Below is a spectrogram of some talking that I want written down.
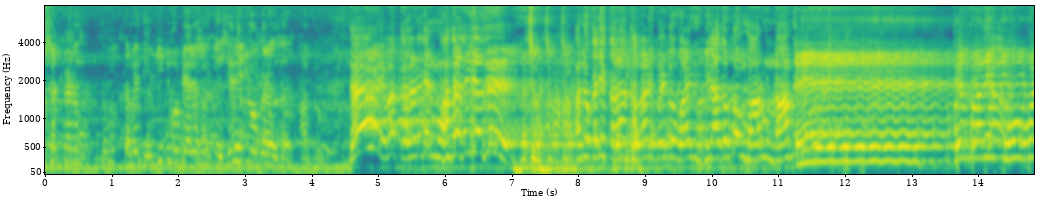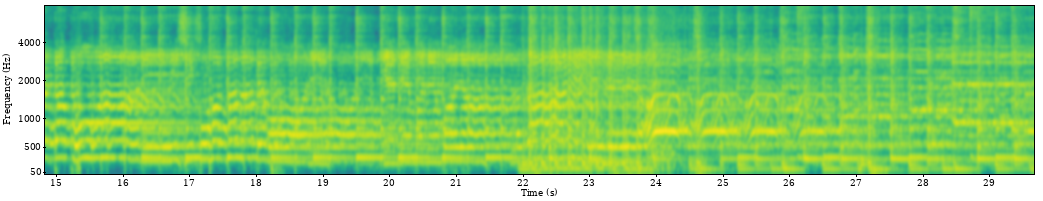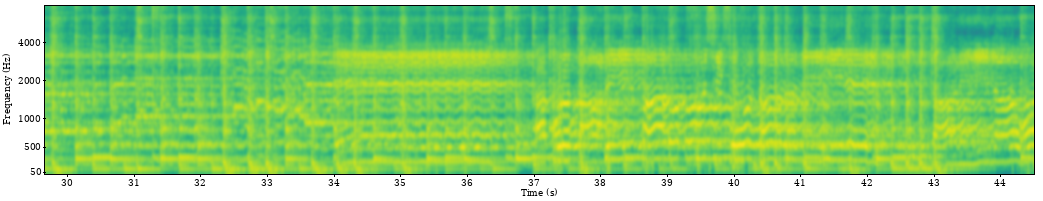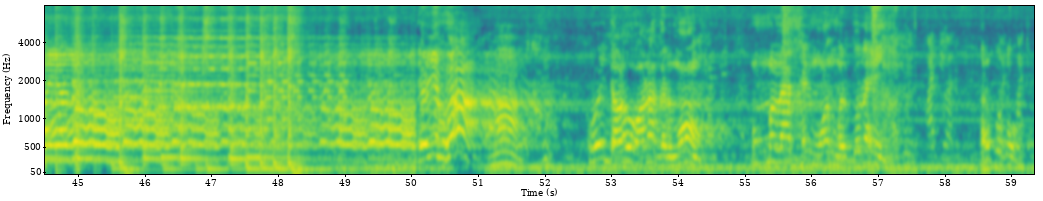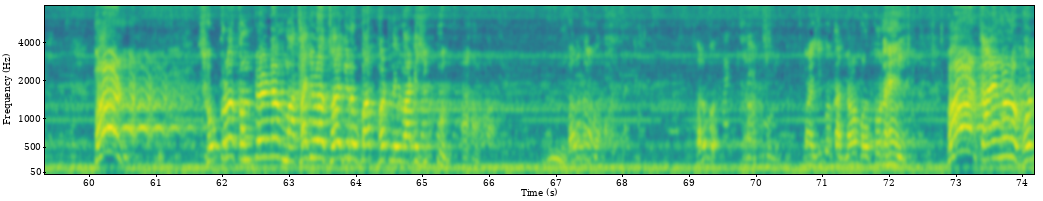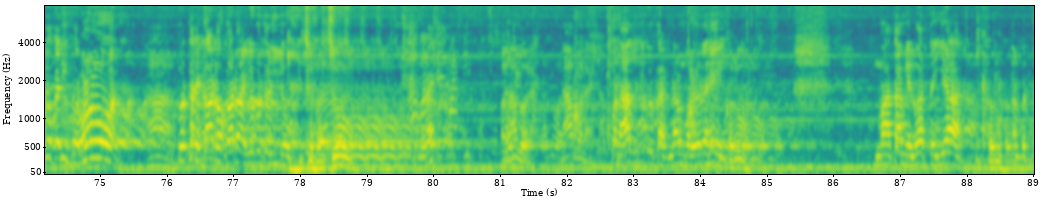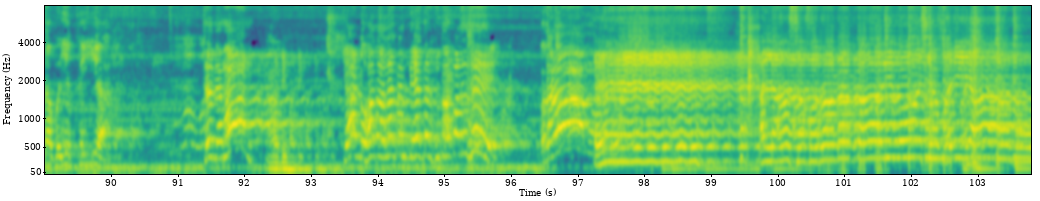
ચેવો બુશર્ટ તમે- દેવજી જેવો પહેર્યો છો? કેસરી જુઓ છે? હે, એવા કલર છે મોહનથાળ થઈ જશે. આ જો કદી કલર પડી તો વાળી ઊભી ના કરતો મારું નામ એ એ મારી પોપટ ભુવાની. મોન મરતો નહીં. ખરું? પણ છોકરો કમ્પ્લેટ માથા જોડા થાય કે એનો બાપ ફટ દઈ વાટી શીખવું બરોબર પણ હજી કોઈ કાઢનારો મળતો નહીં. પણ કાળેંગણનો ભોજો કદી ભરણો ન હોત તો તારે ગાડો ગાડો હાઈવે પર ચડી જવો બરાબર? પણ આ સુધી કોઈ કાઢનાર મળ્યો નહીં. માતા મેલવા તૈયાર. ખરું બધા ભાઈએ થઈ ગયા. તે મહેમાન! ક્યાં ડોહા તો તમે બે ઘર જુદા પડે છે. બગાડો! અલ્લાહ સમરણ કરી લો શમરિયાનું રે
